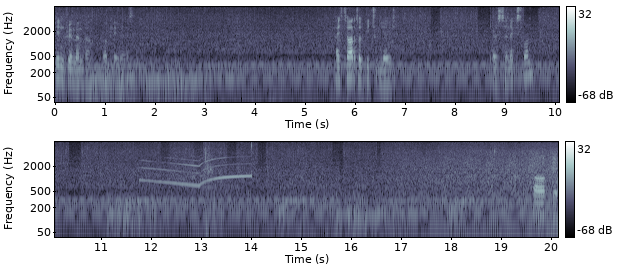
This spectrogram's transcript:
didn't remember. Okay, nice. I thought it would be too late. There's the next one. Okay.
